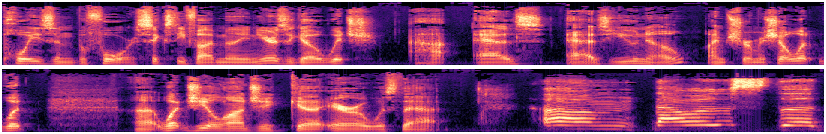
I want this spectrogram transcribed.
poison before, 65 million years ago, which, uh, as as you know, I'm sure Michelle, what what uh, what geologic uh, era was that? Um, that was the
